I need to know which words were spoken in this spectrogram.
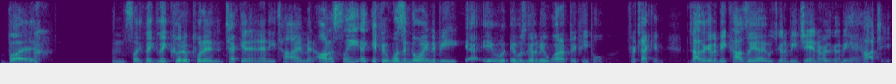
but and it's like they they could have put in Tekken at any time. And honestly, if it wasn't going to be, it it was going to be one of three people for Tekken. It was either going to be Kazuya, it was going to be Jin, or it was going to be Heihachi.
